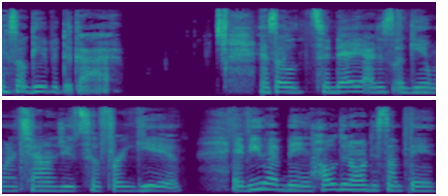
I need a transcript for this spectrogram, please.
And so give it to God. And so today I just again want to challenge you to forgive. If you have been holding on to something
